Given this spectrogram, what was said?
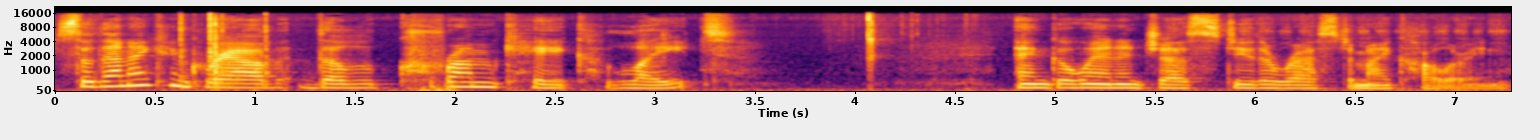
So then I can grab the crumb cake light and go in and just do the rest of my coloring.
